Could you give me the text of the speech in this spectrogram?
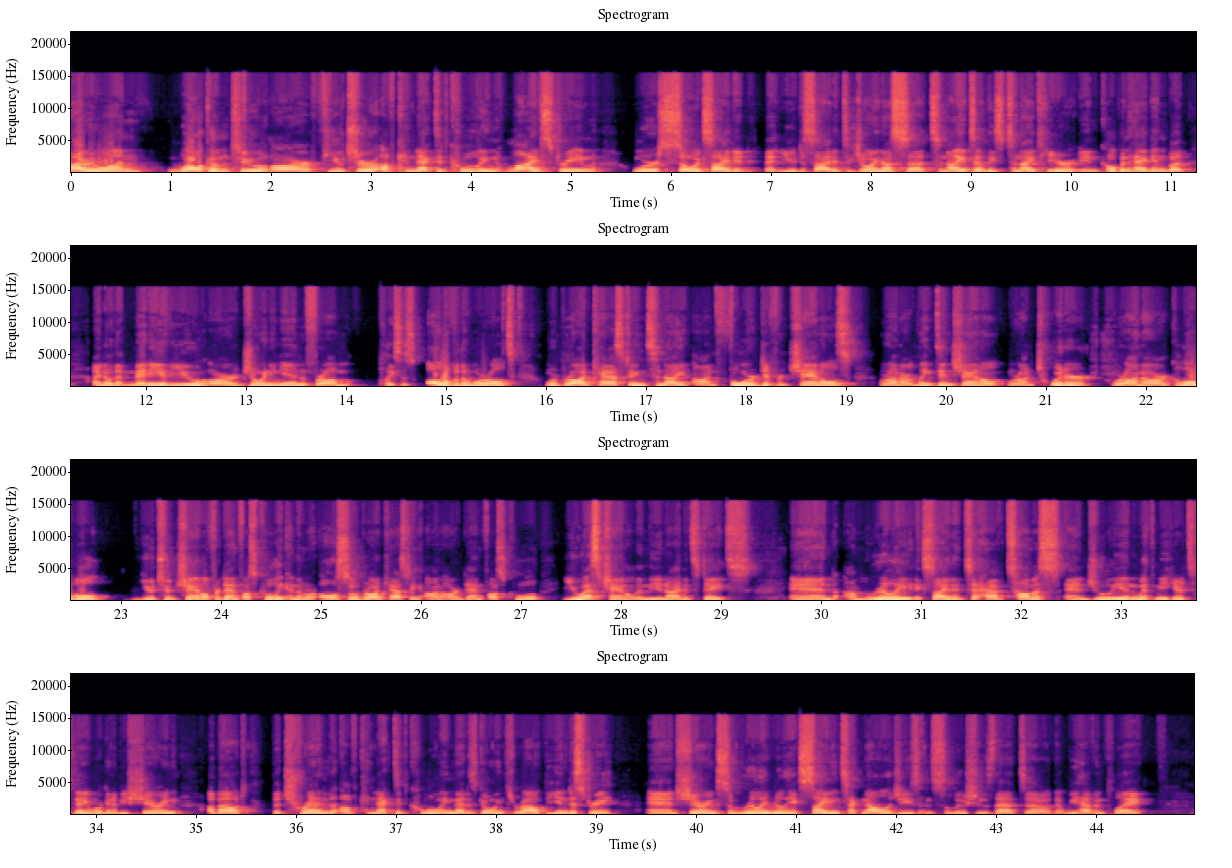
Hi, everyone. Welcome to our Future of Connected Cooling live stream. We're so excited that you decided to join us uh, tonight, at least tonight here in Copenhagen. But I know that many of you are joining in from places all over the world. We're broadcasting tonight on four different channels. We're on our LinkedIn channel, we're on Twitter, we're on our global YouTube channel for Danfoss Cooling, and then we're also broadcasting on our Danfoss Cool US channel in the United States. And I'm really excited to have Thomas and Julian with me here today. We're going to be sharing about the trend of connected cooling that is going throughout the industry and sharing some really, really exciting technologies and solutions that, uh, that we have in play.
